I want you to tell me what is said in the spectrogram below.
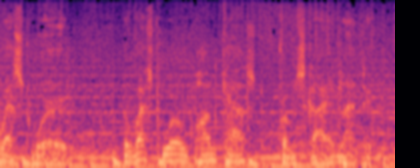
Westward, the Westworld podcast from Sky Atlantic.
